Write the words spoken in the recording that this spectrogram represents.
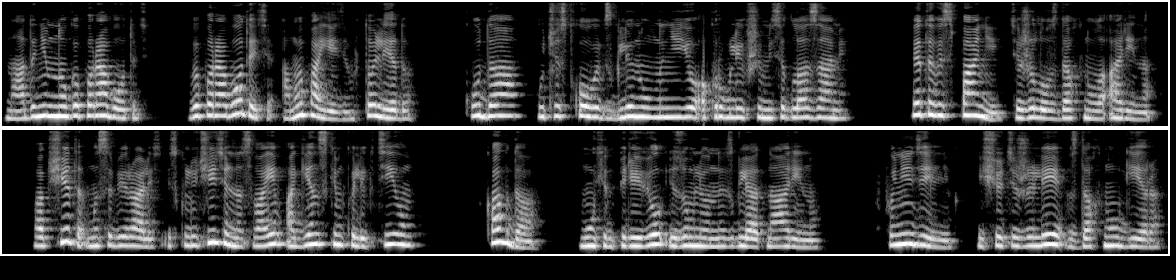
Надо немного поработать. Вы поработаете, а мы поедем в Толедо. Куда? Участковый взглянул на нее округлившимися глазами. Это в Испании, тяжело вздохнула Арина. Вообще-то мы собирались исключительно своим агентским коллективом «Когда?» – Мухин перевел изумленный взгляд на Арину. «В понедельник. Еще тяжелее вздохнул Гера.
